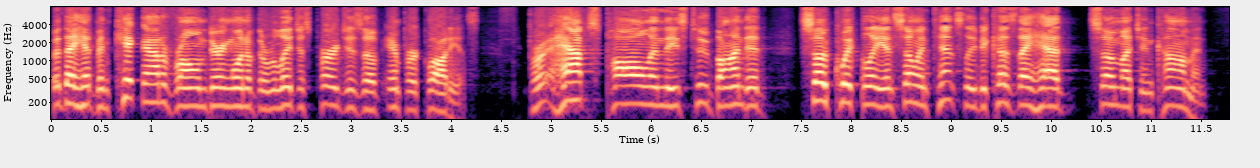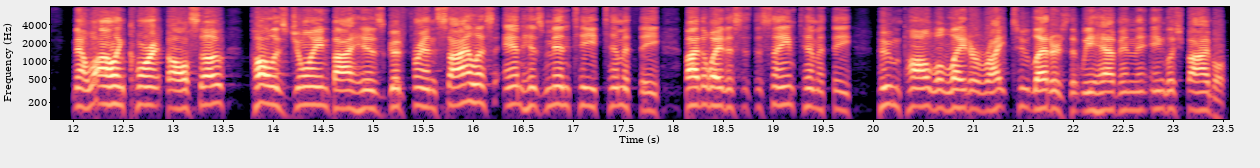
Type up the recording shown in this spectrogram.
but they had been kicked out of Rome during one of the religious purges of Emperor Claudius. Perhaps Paul and these two bonded so quickly and so intensely because they had so much in common. Now, while in Corinth also, Paul is joined by his good friend Silas and his mentee Timothy. By the way, this is the same Timothy whom Paul will later write two letters that we have in the English Bible.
